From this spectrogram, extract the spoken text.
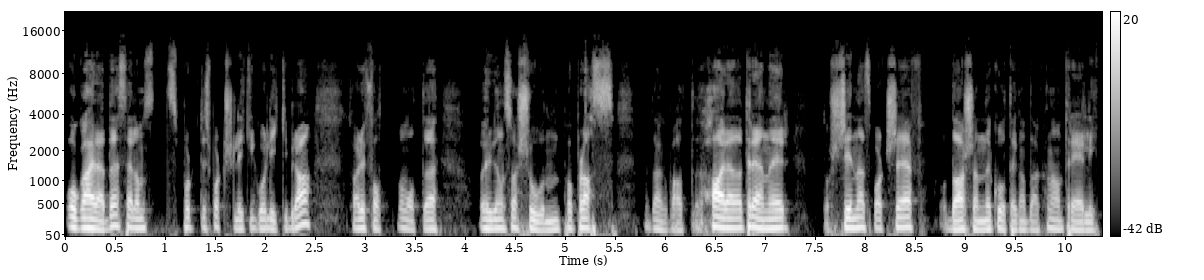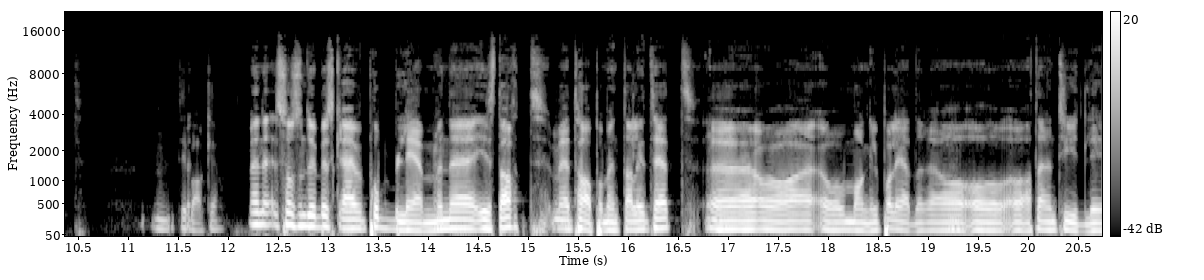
Åge Hareide. Selv om sport, det sportslige ikke går like bra, så har de fått på en måte organisasjonen på plass. Med tanke på at Hareide er trener, Dorsin er sportssjef, og da skjønner Koteng at da kan han tre litt tilbake. Men eh, sånn som du beskrev problemene i start, med tapermentalitet mm. og, og mangel på ledere, og, og, og at det er en tydelig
